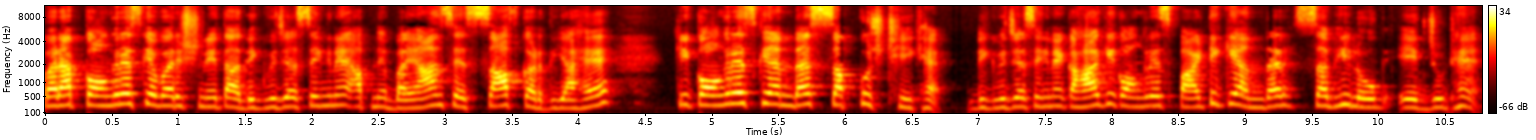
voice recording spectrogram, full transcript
पर अब कांग्रेस के वरिष्ठ नेता दिग्विजय सिंह ने अपने बयान से साफ़ कर दिया है कि कांग्रेस के अंदर सब कुछ ठीक है। दिग्विजय सिंह ने कहा कि कांग्रेस पार्टी के अंदर सभी लोग एकजुट हैं।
